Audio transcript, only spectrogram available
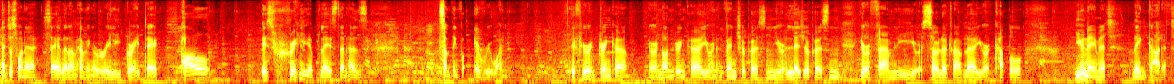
I just want to say that I'm having a really great day. Paarl is really a place that has something for everyone. If you're a drinker, you're a non-drinker, you're an adventure person, you're a leisure person, you're a family, you're a solo traveler, you're a couple, you name it, they got it.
